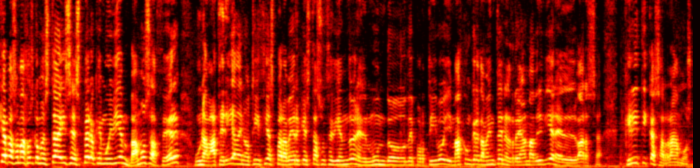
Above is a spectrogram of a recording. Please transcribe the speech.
¿Qué pasa majos? ¿Cómo estáis? Espero que muy bien. Vamos a hacer una batería de noticias para ver qué está sucediendo en el mundo deportivo y más concretamente en el Real Madrid y en el Barça. Críticas a Ramos,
